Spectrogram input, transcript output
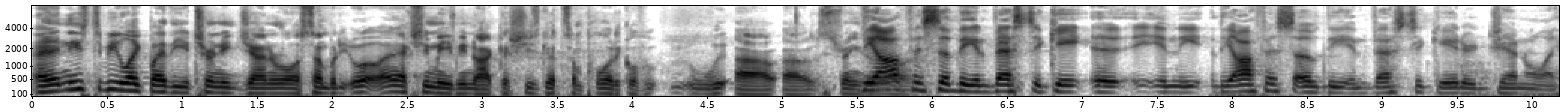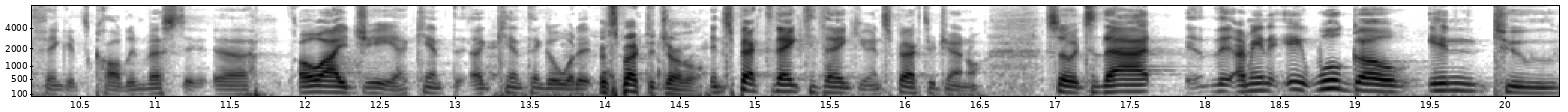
And it needs to be like by the attorney general or somebody. Well, actually, maybe not, because she's got some political uh, uh, strings. The along. office of the investigate uh, in the the office of the investigator general, I think it's called investi- uh, OIG. I can't th- I can't think of what it. Inspector General. Inspect. Thank you, thank you, Inspector General. So it's that. the- I mean, it will go into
